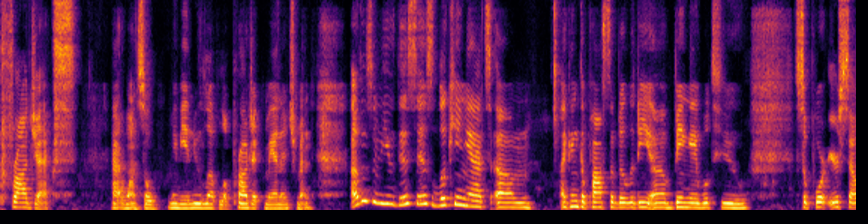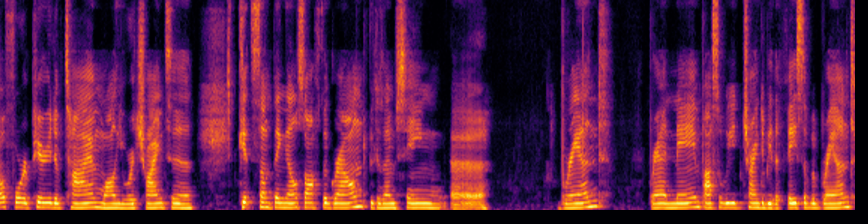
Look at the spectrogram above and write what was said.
projects at once. So maybe a new level of project management. Others of you, this is looking at, um, I think, a possibility of being able to support yourself for a period of time while you were trying to get something else off the ground because I'm seeing a brand brand name, possibly trying to be the face of a brand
